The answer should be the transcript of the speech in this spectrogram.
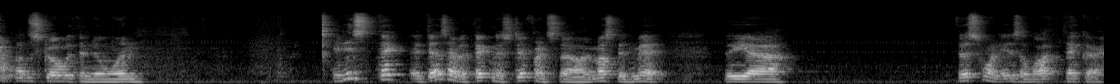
I'll just go with the new one. It is thick. It does have a thickness difference, though. I must admit, the uh, this one is a lot thicker.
